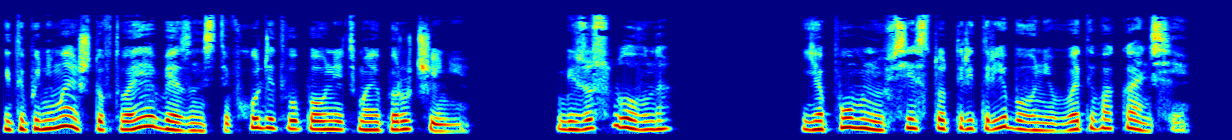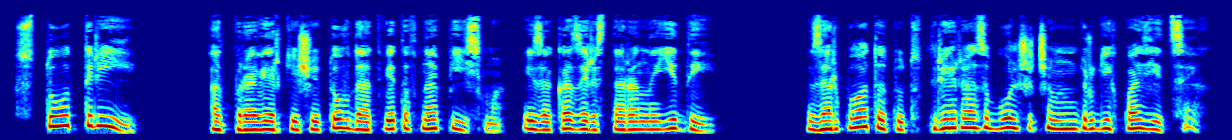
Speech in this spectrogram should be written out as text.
И ты понимаешь, что в твои обязанности входит выполнять мои поручения? Безусловно. Я помню все 103 требования в этой вакансии. 103! От проверки счетов до ответов на письма и заказа ресторанной еды. Зарплата тут в три раза больше, чем на других позициях.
